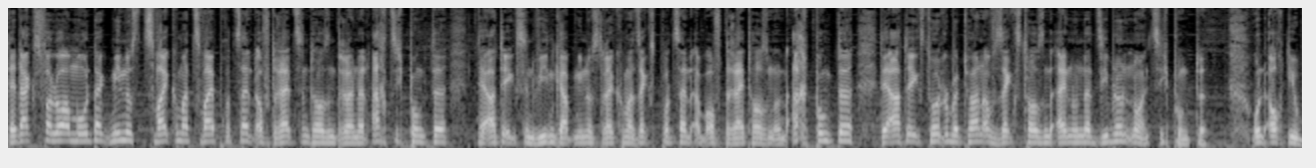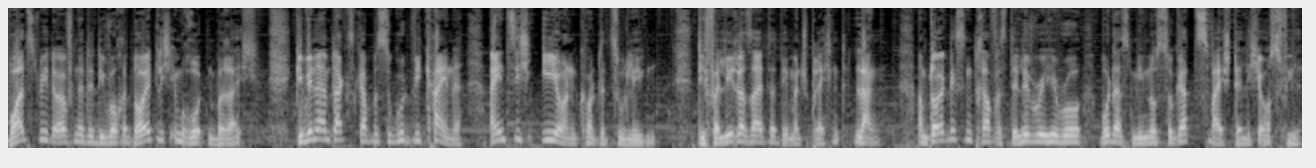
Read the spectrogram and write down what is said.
Der DAX verlor am Montag minus 2,2% auf 13.380 Punkte. Der ATX in Wien gab minus 3,6% ab auf 3.008 Punkte. Der ATX Total Return auf 6.197 Punkte. Und auch die Wall Street eröffnete die Woche deutlich im roten Bereich. Gewinner im DAX gab es so gut wie keine. Einzig E.ON konnte zulegen. Die Verliererseite dementsprechend lang. Am deutlichsten traf es Delivery Hero, wo das Minus sogar zweistellig ausfiel.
